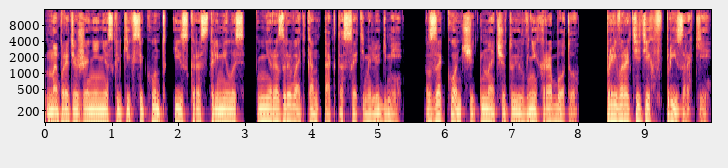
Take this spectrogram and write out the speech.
На протяжении нескольких секунд искра стремилась не разрывать контакта с этими людьми, закончить начатую в них работу, превратить их в призраки.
